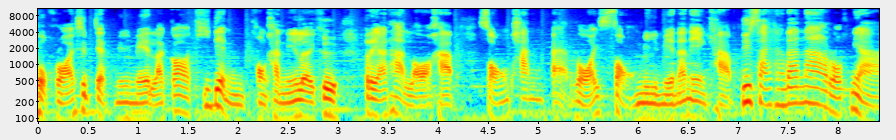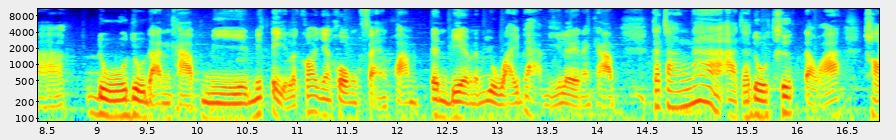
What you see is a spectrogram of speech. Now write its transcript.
1,617มิลลิเมตรแล้วก็ที่เด่นของคันนี้เลยคือระยะฐานล้อครับ 2,802มิลลิเมตรนั่นเองครับ ดีไซน์ทางด้านหน้ารถเนี่ยดูดูดันครับ มีมิติแล้วก็ยังคงแฝงความเป็น BMW ไว้แบบนี้เลยนะครับ กระจังหน้าอาจจะดูทึบแต่ว่าเขา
